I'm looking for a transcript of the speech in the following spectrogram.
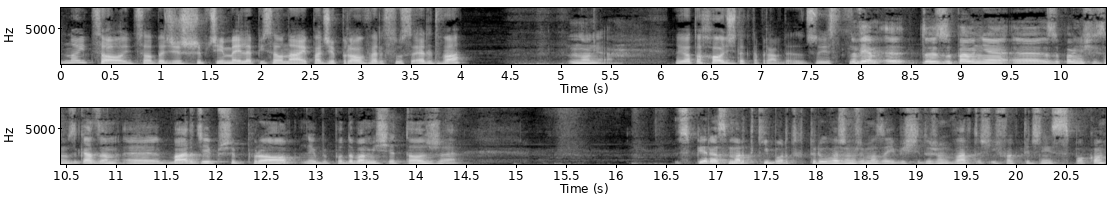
no i co? I co? Będziesz szybciej maile pisał na iPadzie Pro versus R2? No nie. No i o to chodzi tak naprawdę. Jest... No wiem, e, to jest zupełnie, e, zupełnie się z tym zgadzam. Bardziej przy Pro jakby podoba mi się to, że wspiera Smart Keyboard, który uważam, że ma zajebiście dużą wartość i faktycznie jest spoko.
